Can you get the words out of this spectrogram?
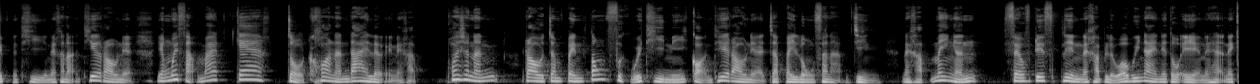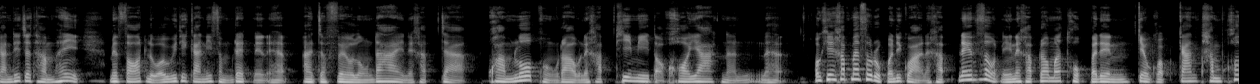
10 นาทีในขณะที่เราเนี่ยยังไม่สามารถแก้โจทย์ข้อนั้นได้เลยนะครับ เพราะฉะนั้นเราจำเป็นต้องฝึกวิธีนี้ก่อนที่เราเนี่ยจะไปลงสนามจริงนะครับ ไม่งั้น self discipline นะครับหรือว่าวินัยในตัวเองนะฮะในการที่จะทำให้ method หรือว่าวิธีการนี้สำเร็จเนี่ยนะครับอาจจะ fail ลงได้นะครับจากความโลภของเรานะครับที่มีต่อข้อยากนั้นนะฮะ โอเคครับมาสรุปกันดีกว่านะครับใน episode นี้นะครับเรามาถกประเด็นเกี่ยวกับการทำข้อ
